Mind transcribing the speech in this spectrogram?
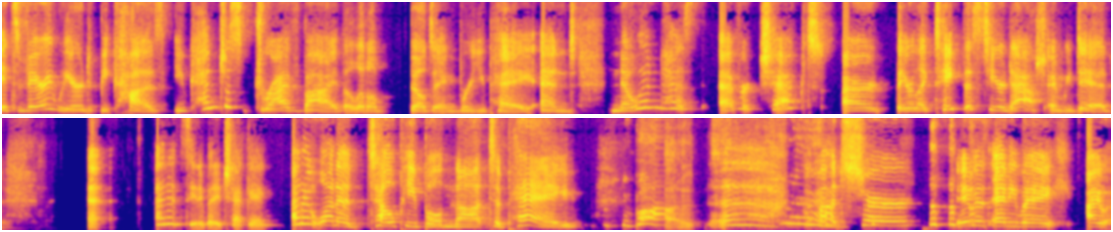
It's very weird because you can just drive by the little building where you pay and no one has ever checked our they were like tape this to your dash and we did I didn't see anybody checking. I don't want to tell people not to pay, but uh, I'm not sure. it was anyway. I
